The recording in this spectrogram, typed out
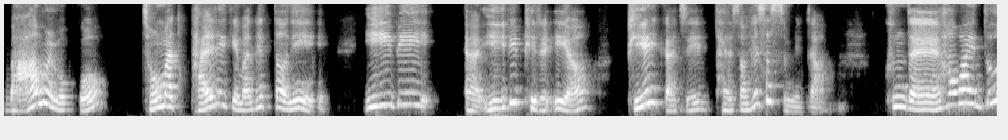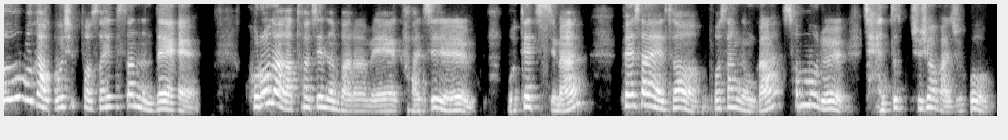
마음을 먹고 정말 달리기만 했더니 아, EBP를 이어 BA까지 달성했었습니다. 근데 하와이 너무 가고 싶어서 했었는데 코로나가 터지는 바람에 가지를 못했지만 회사에서 보상금과 선물을 잔뜩 주셔가지고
